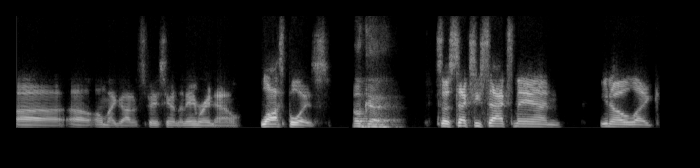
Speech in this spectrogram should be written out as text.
uh, uh oh my god, I'm spacing on the name right now. Lost Boys. Okay. So sexy sax man, you know, like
